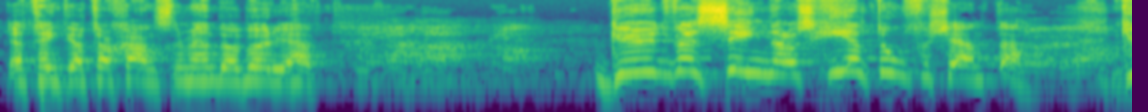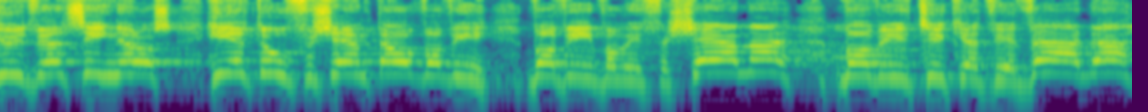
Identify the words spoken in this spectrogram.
jag tänkte jag tar chansen om jag ändå har börjat. Gud välsignar oss helt oförtjänta. Gud välsignar oss helt oförtjänta av vad vi, vad, vi, vad vi förtjänar, vad vi tycker att vi är värda.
